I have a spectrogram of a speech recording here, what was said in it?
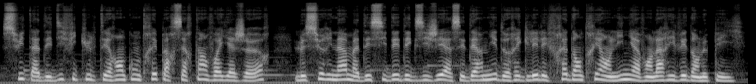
suite à des difficultés rencontrées par certains voyageurs, le Suriname a décidé d'exiger à ces derniers de régler les frais d'entrée en ligne avant l'arrivée dans le pays.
